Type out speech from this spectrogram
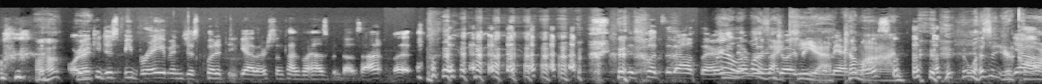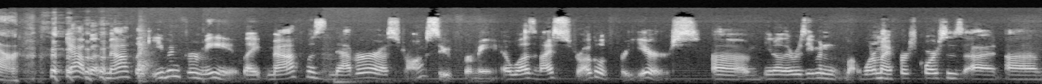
uh-huh, or right. you could just be brave and just put it together. Sometimes my husband does that, but he just puts it out there. Well, he never enjoyed IKEA. reading the Come on, it wasn't your yeah. car. yeah, but math, like even for me, like math was never a strong suit for me. It was, and I struggled for years. Um, you know, there was even one of my first courses at, um,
